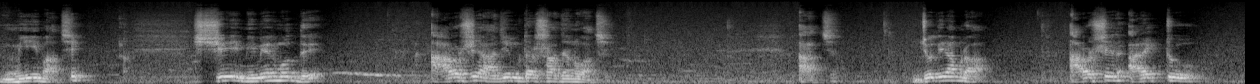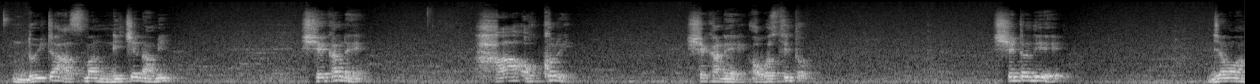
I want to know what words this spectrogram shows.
মিম আছে সেই মিমের মধ্যে আরশে আজিমটা সাজানো আছে। আচ্ছা যদি আমরা আরশের আরেকটু দুইটা আসমান নিচে নামি, সেখানে হা অক্ষরে সেখানে অবস্থিত, সেটা দিয়ে যেমন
